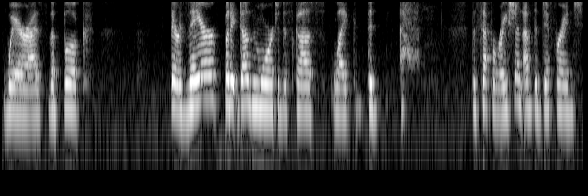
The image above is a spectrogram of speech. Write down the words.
whereas the book, they're there, but it does more to discuss like the the separation of the different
